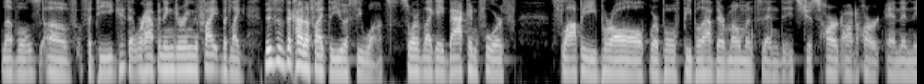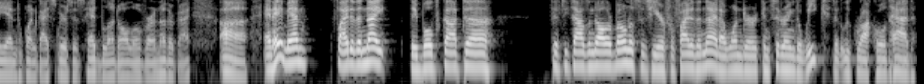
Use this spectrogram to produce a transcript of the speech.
levels of fatigue that were happening during the fight, but like this is the kind of fight the UFC wants. Sort of like a back and forth, sloppy brawl where both people have their moments and it's just heart on heart, and in the end, one guy smears his head blood all over another guy. Uh, and hey, man, fight of the night. They both got. Uh, $50,000 bonuses here for fight of the night. I wonder, considering the week that Luke Rockhold had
